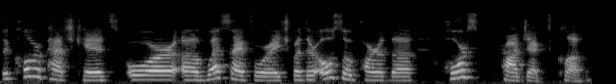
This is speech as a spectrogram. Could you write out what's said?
the Clover Patch Kids or of Westside 4-H, but they're also part of the Horse Project Club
